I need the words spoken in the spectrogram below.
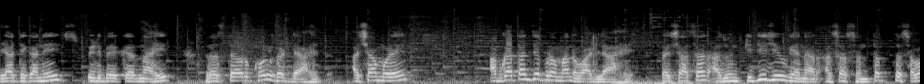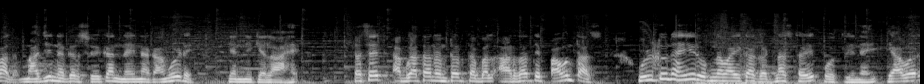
या ठिकाणी स्पीड ब्रेकर नाहीत रस्त्यावर खोल खड्डे आहेत. अशामुळे अपघातांचे प्रमाण वाढले आहे. प्रशासन अजून किती जीव घेणार असा संतप्त सवाल माजी नगरसेविका नैना गांगुर्डे यांनी केला आहे. तसेच अपघातानंतर तब्बल अर्धा ते पाऊण तास उलटूनही रुग्णवाहिका घटनास्थळी पोहोचली नाही. यावर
